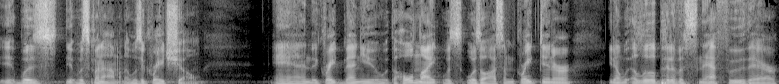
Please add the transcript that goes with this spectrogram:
it was it was phenomenal. It was a great show and a great venue. The whole night was was awesome. Great dinner. You know, a little bit of a snafu there,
